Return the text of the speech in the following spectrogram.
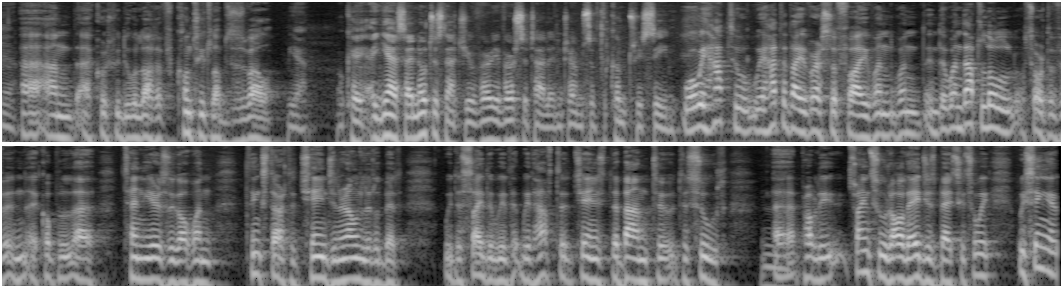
Yeah. Uh, and, of course, we do a lot of country clubs as well. Yeah. Okay. Uh, yes, I noticed that you're very versatile in terms of the country scene. Well, we had to we had to diversify when when in the, when that lull sort of in a couple uh, ten years ago when things started changing around a little bit, we decided we'd we'd have to change the band to to suit. Uh, probably try and suit all ages basically. So we, we sing a,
